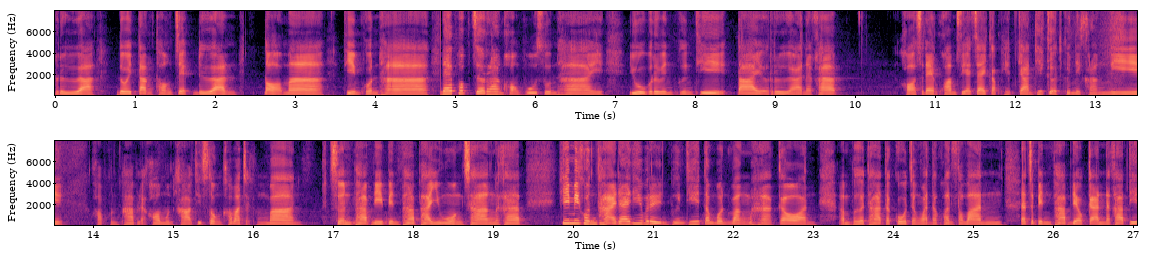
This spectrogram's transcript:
เรือ โดยตั้งท้อง7เดือน ต่อมาทีมค้นหาได้พบเจอร่างของผู้สูญหาย อยู่บริเวณพื้นที่ใต้เรือนะครับ ขอแสดงความเสียใจกับเหตุการณ์ที่เกิดขึ้นในครั้งนี้ ขอบคุณภาพและข้อมูลข่าวที่ส่งเข้ามาจากทางบ้าน ส่วนภาพนี้เป็นภาพพายุงวงช้างนะครับ ที่มีคนถ่ายได้ที่บริเวณพื้นที่ตำบลวังมหากรอำเภอท่าตะโกจังหวัดนครสวรรค์น่าจะเป็นภาพเดียวกันนะครับ ที่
